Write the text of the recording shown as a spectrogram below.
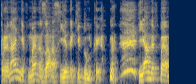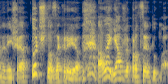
Принаймні в мене зараз є такі думки. Я не впевнений, що я точно закрию, але я вже про це думаю.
